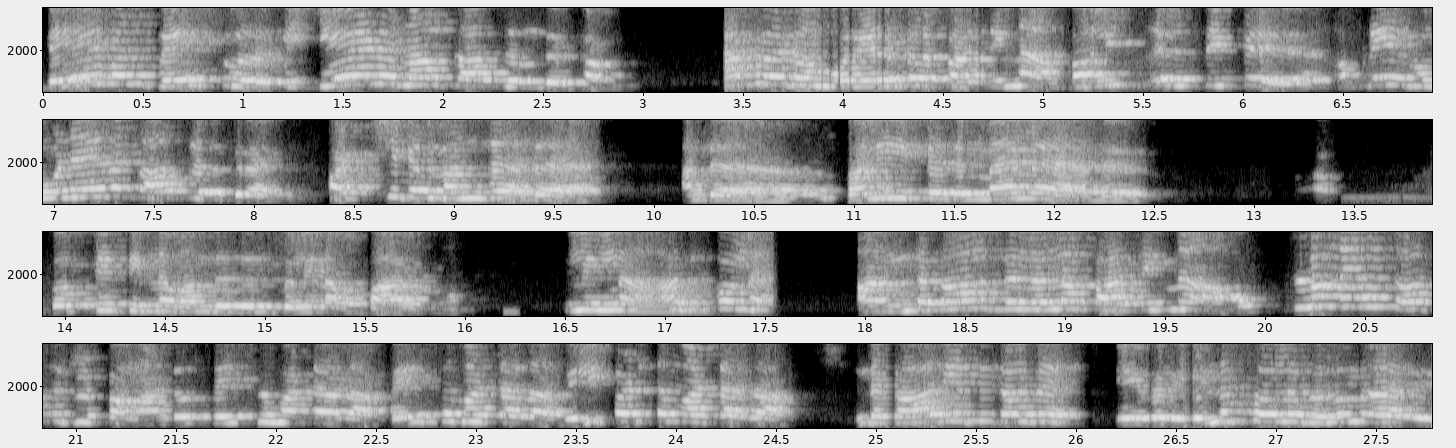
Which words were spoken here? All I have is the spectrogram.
தேவன் பேசுவதற்கு ஏழு நாள் காத்திருந்திருக்காங்க. ஆபிரகாம் ஒரு இடத்துல பாத்தீங்கன்னா பலி செலுத்திட்டு அப்படியே ரொம்ப நேரம் காத்திருக்கிறாரு. பட்சிகள் வந்து அத அந்த பலியிட்டதன் மேல அது கொத்தி தின்ன வந்ததுன்னு சொல்லி நம்ம பார்க்கிறோம். இல்லைங்களா? அது போல அந்த காலத்துல எல்லாம் பாத்தீங்கன்னா அவ்வளவு நேரம் காத்துட்டு இருப்பாங்க. ஆண்டவர் பேச மாட்டாரா? பேச மாட்டாரா? வெளிப்படுத்த மாட்டாரா? இந்த காரியத்துக்காக இவர் என்ன சொல்ல விரும்புறாரு?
